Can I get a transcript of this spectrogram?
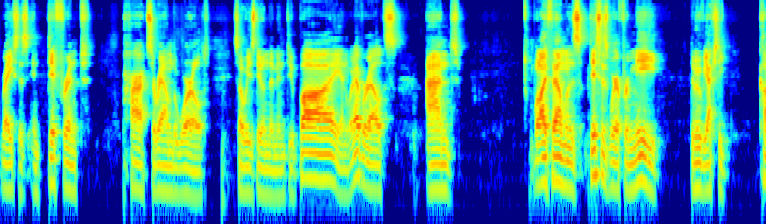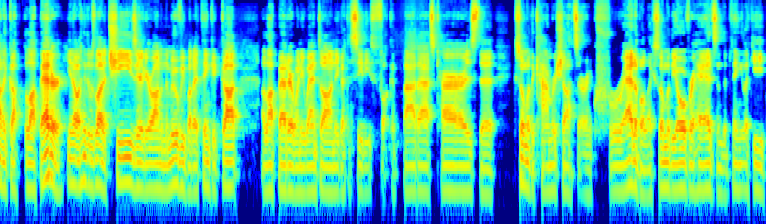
races in different parts around the world. So he's doing them in Dubai and whatever else. And what I found was this is where, for me, the movie actually kind of got a lot better. You know, I think there was a lot of cheese earlier on in the movie, but I think it got a lot better when he went on. You got to see these fucking badass cars. The some of the camera shots are incredible. Like some of the overheads and the thing, like he,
